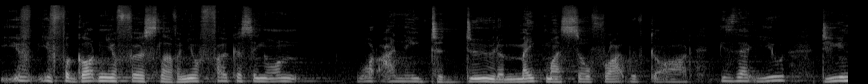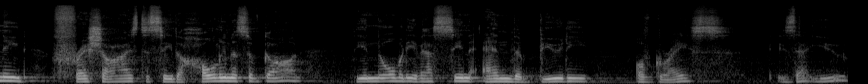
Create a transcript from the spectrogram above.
you've, you've forgotten your first love and you're focusing on what I need to do to make myself right with God. Is that you? Do you need fresh eyes to see the holiness of God, the enormity of our sin, and the beauty of grace? Is that you?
